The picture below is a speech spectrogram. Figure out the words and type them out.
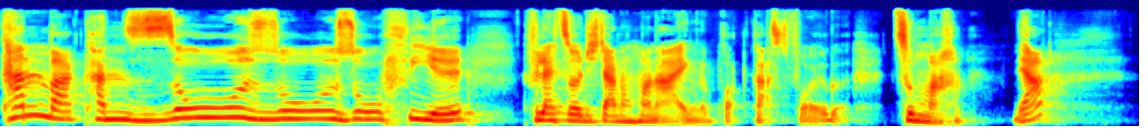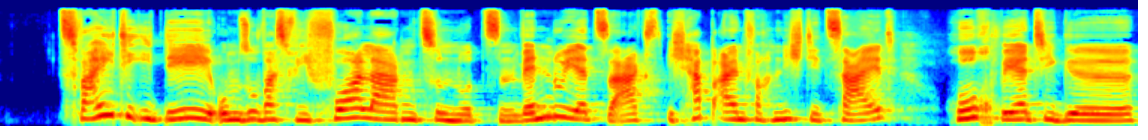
Canva kann so, so, so viel. Vielleicht sollte ich da noch mal eine eigene Podcast-Folge zu machen. Ja? Zweite Idee, um sowas wie Vorlagen zu nutzen. Wenn du jetzt sagst, ich habe einfach nicht die Zeit, hochwertige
